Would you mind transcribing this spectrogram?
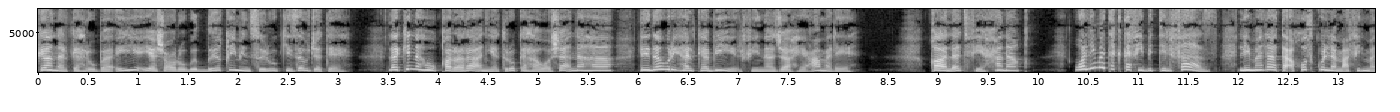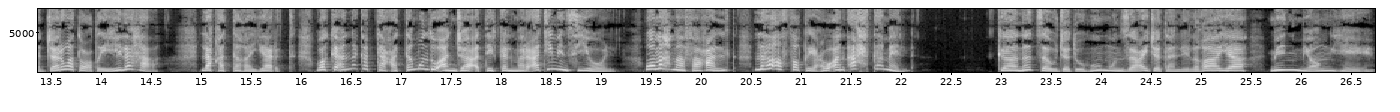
كان الكهربائي يشعر بالضيق من سلوك زوجته لكنه قرر أن يتركها وشأنها لدورها الكبير في نجاح عمله. قالت في حنق ولم تكتفي بالتلفاز؟ لم لا تأخذ كل ما في المتجر وتعطيه لها؟ لقد تغيرت وكأنك ابتعدت منذ أن جاءت تلك المرأة من سيول ومهما فعلت لا أستطيع أن أحتمل. كانت زوجته منزعجة للغاية من ميونغ هي.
